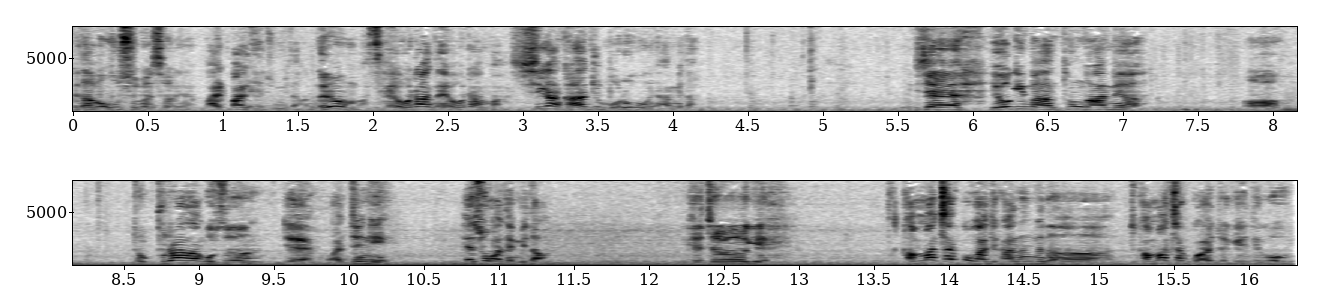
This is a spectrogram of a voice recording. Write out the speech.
그나마 웃으면서 그냥 빨리빨리 해줍니다. 안 그러면 막 세월아 내월아 막 시간 가는 줄 모르고 그냥 합니다. 이제 여기만 통과하면 어 좀 불안한 곳은 이제 완전히 해소가 됩니다. 이제 저기 간만창고까지 가는 거는 간만창고가 저기 되고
